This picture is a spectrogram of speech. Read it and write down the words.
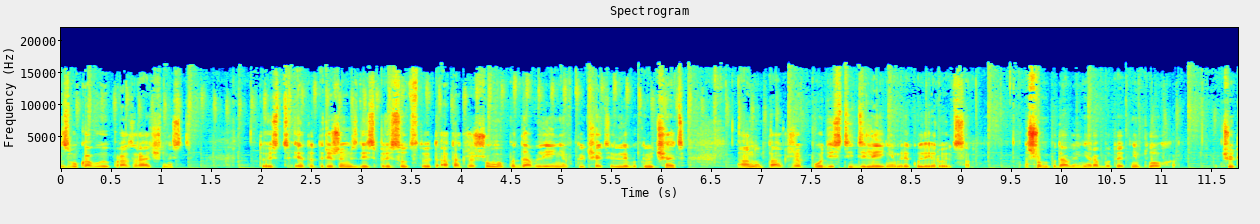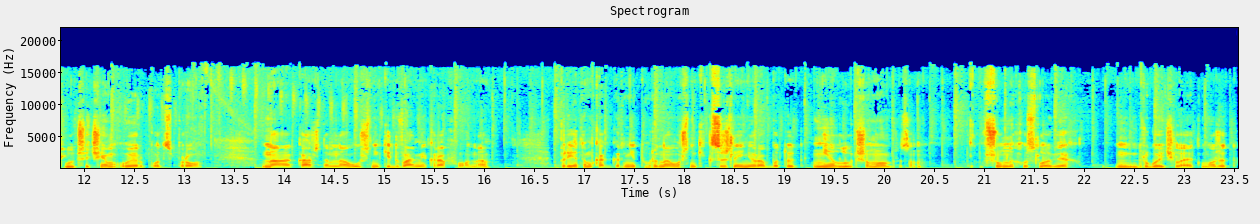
звуковую прозрачность, то есть этот режим здесь присутствует, а также шумоподавление включать или выключать, оно также по 10 делениям регулируется. Шумоподавление работает неплохо, чуть лучше, чем у AirPods Pro. На каждом наушнике два микрофона. При этом, как гарнитура, наушники, к сожалению, работают не лучшим образом. В шумных условиях другой человек может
